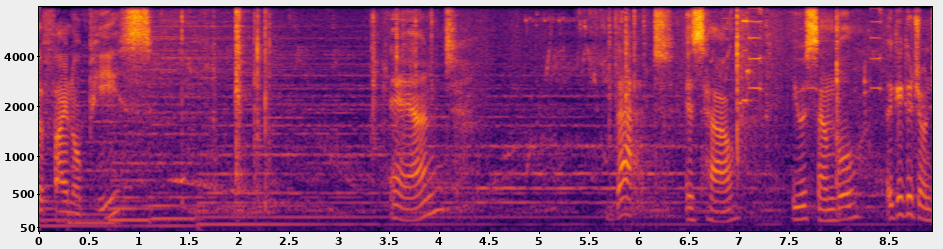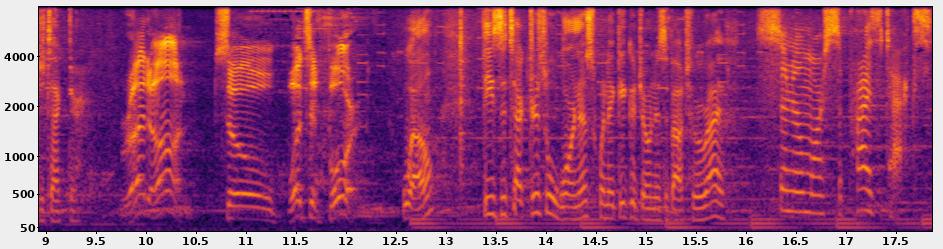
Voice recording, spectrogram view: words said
The final piece. And that is how you assemble a Gigadrone detector. Right on. So, what's it for? Well, these detectors will warn us when a Gigadrone is about to arrive. So no more surprise attacks.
